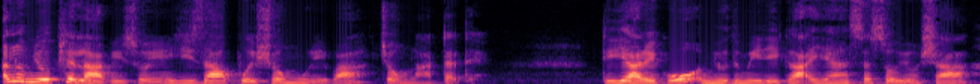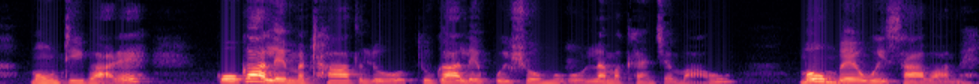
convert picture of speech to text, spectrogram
အဲ့လိုမျိုးဖြစ်လာပြီးဆိုရင်ရည်စားပွေရှုံမှုတွေပါကြုံလာတတ်တယ်ဒီຢာတွေကိုအမျိုးသမီးတွေကအရန်ဆက်ဆုပ်ယုံရှာမုံတီးပါတယ်ကိုကလည်းမထားသလိုသူကလည်းပွေရှုံမှုကိုလက်မခံချင်ပါဘူးမုံပဲဝေစားပါမယ်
